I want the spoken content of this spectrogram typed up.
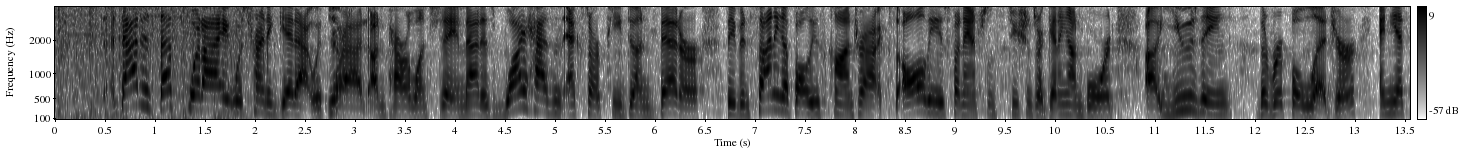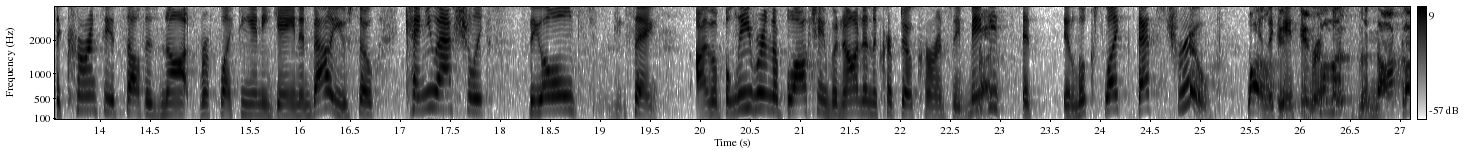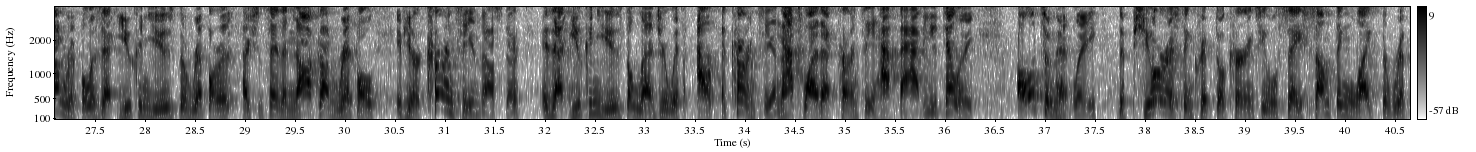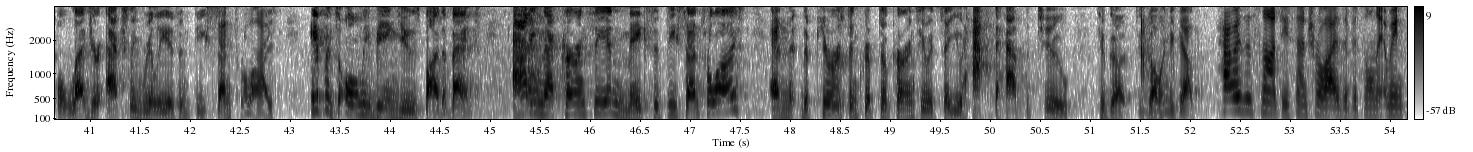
that is that's what I was trying to get at with. Brad on Power Lunch today, and that is why hasn't XRP done better? They've been signing up all these contracts, all these financial institutions are getting on board uh, using the Ripple ledger, and yet the currency itself is not reflecting any gain in value. So can you actually, the old saying, I'm a believer in the blockchain, but not in the cryptocurrency. Maybe right. it, it looks like that's true. Well, in the case it, of Ripple. So the, the, knock on Ripple is that you can use the Ripple, or I should say the knock on Ripple, if you're a currency investor, is that you can use the ledger without the currency. And that's why that currency has to have a utility. Ultimately, the purist in cryptocurrency will say something like the Ripple ledger actually really isn't decentralized if it's only being used by the banks. Adding that currency in makes it decentralized, and the purist in cryptocurrency would say you have to have the two to go to going together. How is this not decentralized if it's only? I mean,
